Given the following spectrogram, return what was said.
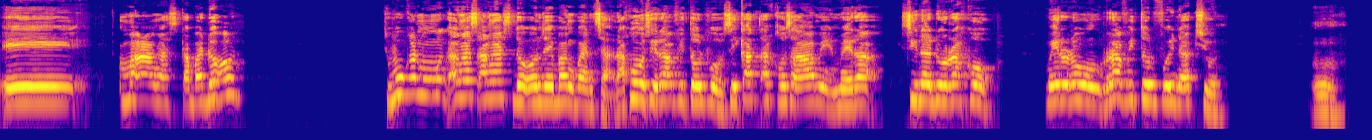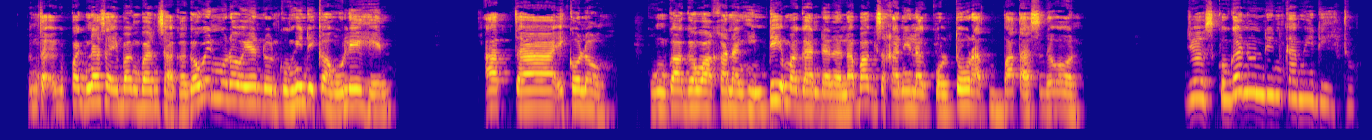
Eh, maangas ka ba doon? Subukan mo mag-angas-angas doon sa ibang bansa. Ako, si Rafi Tulfo, sikat ako sa amin. May ra- senador ako. Mayroon akong Rafi Tulfo in action. Mm. Pag nasa ibang bansa, kagawin mo daw yan doon kung hindi ka hulihin at uh, ikulong. Kung gagawa ka ng hindi maganda na labag sa kanilang kultura at batas doon. Diyos ko, ganun din kami dito.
